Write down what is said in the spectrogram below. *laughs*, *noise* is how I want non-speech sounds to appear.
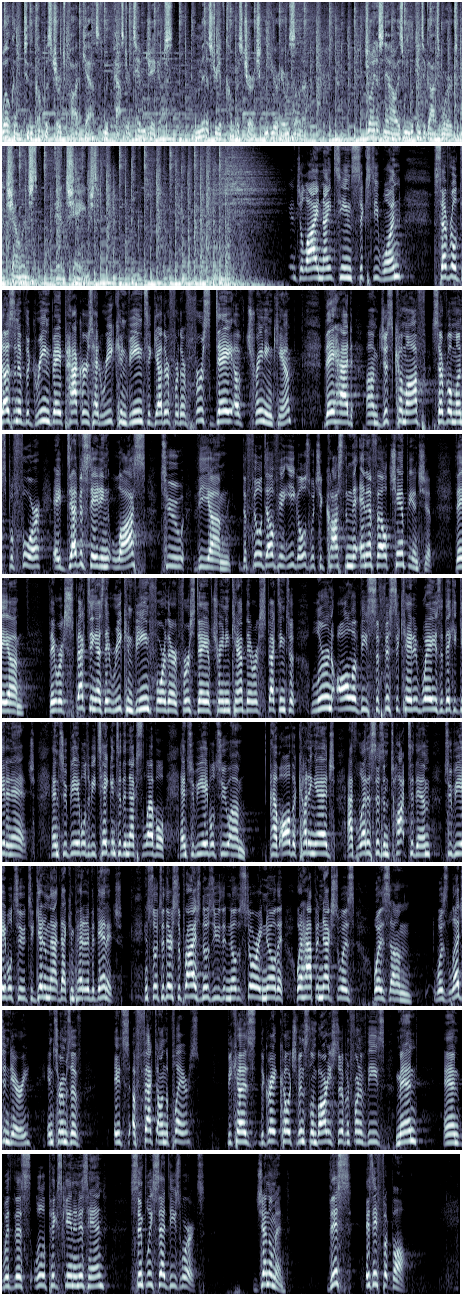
Welcome to the Compass Church podcast with Pastor Tim Jacobs, a ministry of Compass Church, Goodyear, Arizona. Join us now as we look into God's Word to be challenged and changed. In July 1961, several dozen of the Green Bay Packers had reconvened together for their first day of training camp. They had um, just come off several months before a devastating loss to the, um, the Philadelphia Eagles, which had cost them the NFL championship. They, um, they were expecting, as they reconvened for their first day of training camp, they were expecting to learn all of these sophisticated ways that they could get an edge and to be able to be taken to the next level and to be able to. Um, have all the cutting edge athleticism taught to them to be able to, to get them that, that competitive advantage. And so, to their surprise, those of you that know the story know that what happened next was, was, um, was legendary in terms of its effect on the players because the great coach Vince Lombardi stood up in front of these men and, with this little pigskin in his hand, simply said these words Gentlemen, this is a football.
